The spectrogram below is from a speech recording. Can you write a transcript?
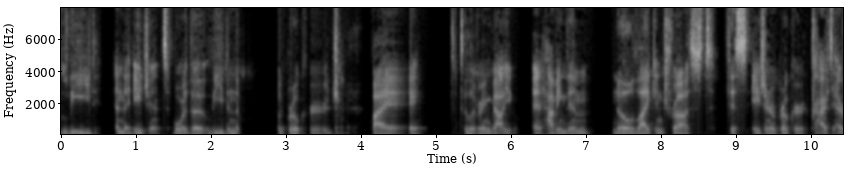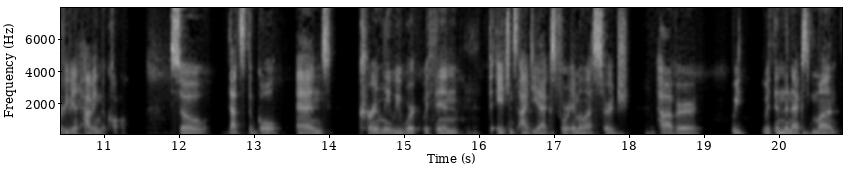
lead and the agent or the lead and the, the brokerage by delivering value and having them know, like, and trust this agent or broker prior to ever even having the call. So that's the goal. And currently we work within the agent's IDX for MLS search. However, we within the next month,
